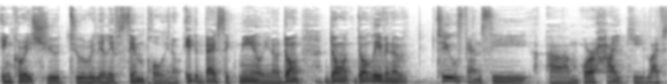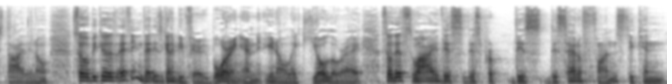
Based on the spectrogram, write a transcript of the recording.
encourage you to really live simple you know eat a basic meal you know don't don't don't live in a too fancy um, or high key lifestyle, you know. So because I think that is gonna be very boring and you know like YOLO, right? So that's why this this this this set of funds you can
